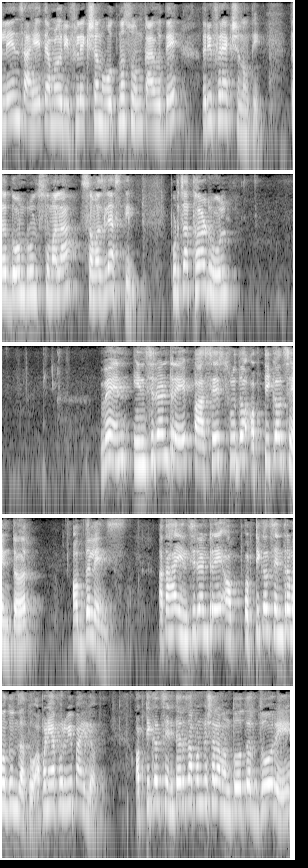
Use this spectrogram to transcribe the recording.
लेन्स आहे त्यामुळे रिफ्लेक्शन होत नसून काय होते? रिफ्रॅक्शन होते. तर दोन रूल्स तुम्हाला समजले असतील. पुढचा third rule when incident ray passes through the optical centre of the lens आता हा इन्सिडंट रे ऑप्टिकल सेंटरमधून जातो. आपण यापूर्वी पाहिलं. ऑप्टिकल सेंटरच आपण कशाला म्हणतो? तर जो रे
